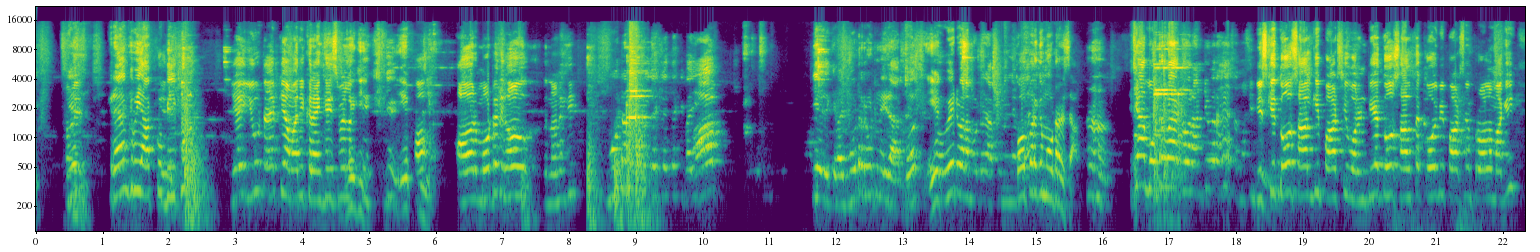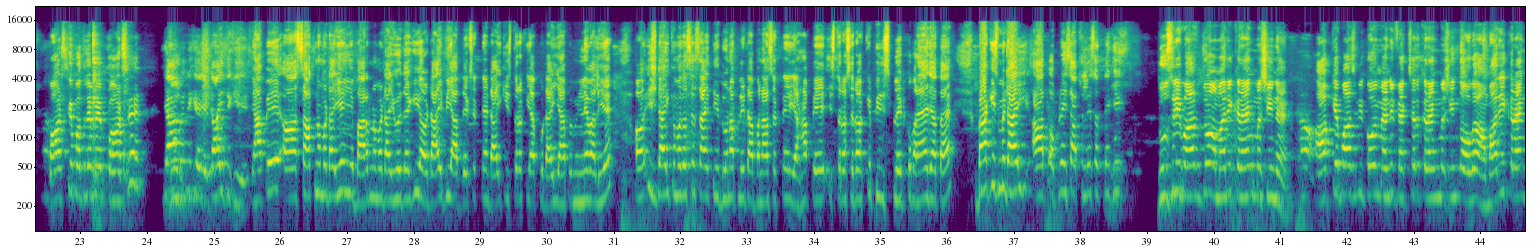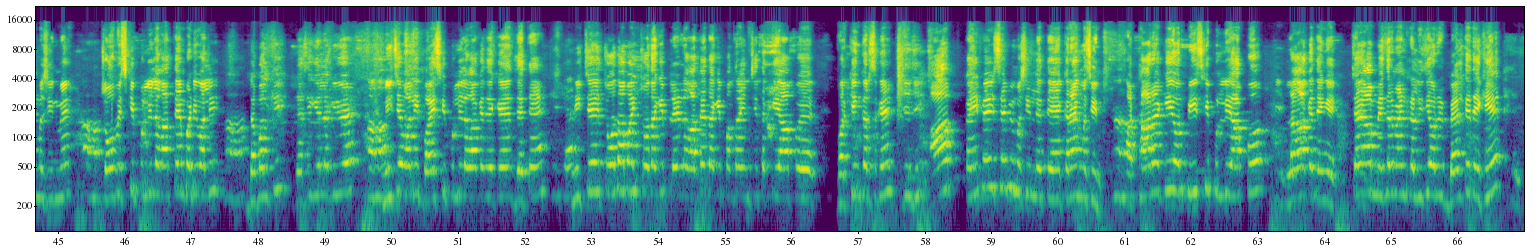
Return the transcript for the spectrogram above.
ये क्रैंक भी आपको बिल्कुल ये यू टाइप की हमारी क्रैंक है इसमें लगती है। ये और, और मोटर दिखाओ नानक जी। मोटर देख लेते हैं कि भाई आप ये देखिए भाई मोटर रूट नहीं रहा ये- वेट वाला मोटर आपको कॉपर के मोटर है साहब। है। हाँ, हाँ। क्या मोटर वाला वारंटी वगैरह है? की? इसकी दो साल की पार्ट्स की वारंटी है। दो साल तक कोई भी पार्ट्स में प्रॉब्लम आ गई। पार्ट्स के बदले में पार्ट्स है। यहाँ पे देखिए डाई देखिए। यहाँ पे सात नंबर डाई है। ये बारह नंबर डाई हो जाएगी। और डाई भी आप देख सकते हैं डाई किस तरह की आपको डाई यहाँ पे मिलने वाली है। और इस डाई की मदद से शायद ये दोनों प्लेट आप बना सकते हैं। यहाँ पे इस तरह से रख के फिर इस प्लेट को बनाया जाता है। बाकी इसमें डाई आप अपने हिसाब से ले सकते हैं कि दूसरी बात जो हमारी क्रैंक मशीन है हाँ। आपके पास भी कोई मैन्युफैक्चर क्रैंक मशीन का होगा हमारी क्रैंक मशीन में हाँ। चौबीस की पुल्ली लगाते हैं बड़ी वाली हाँ। डबल की जैसे ये लगी हुई हाँ। है नीचे वाली बाईस की पुल्ली लगा के देखे देते हैं नीचे चौदह बाई चौदह की प्लेट लगाते हैं ताकि पंद्रह इंची तक की आप वर्किंग कर सकें। जी जी। आप कहीं पे से भी मशीन लेते हैं क्रैंक मशीन हाँ। 18 की और 20 की पुल्ली आपको लगा के देंगे। चाहे आप मेज़रमेंट कर लीजिए और बेल्ट देखिए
